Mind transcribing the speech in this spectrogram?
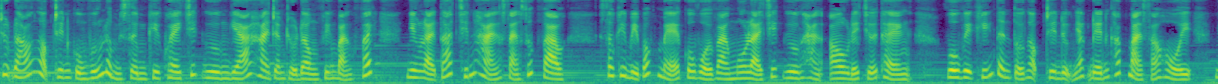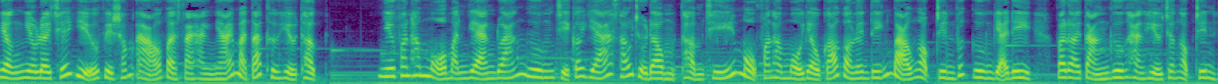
Trước đó, Ngọc Trinh cũng vướng lùm xùm khi khoe chiếc gương giá 200 triệu đồng phiên bản fake nhưng lại tát chính hãng sản xuất vào. Sau khi bị bóc mẻ, cô vội vàng mua lại chiếc gương hàng Âu để chữa thẹn. Vụ việc khiến tên tuổi Ngọc Trinh được nhắc đến khắp mạng xã hội, nhận nhiều lời chế giễu vì sống ảo và xài hàng nhái mà tát thương hiệu thật. Nhiều fan hâm mộ mạnh dạn đoán gương chỉ có giá 6 triệu đồng, thậm chí một fan hâm mộ giàu có còn lên tiếng bảo Ngọc Trinh vứt gương giả đi và đòi tặng gương hàng hiệu cho Ngọc Trinh.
